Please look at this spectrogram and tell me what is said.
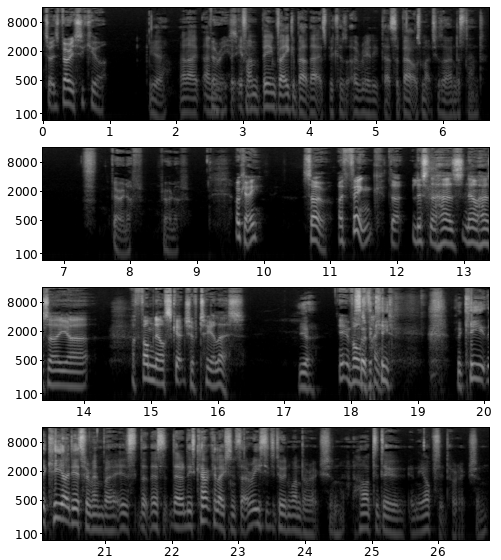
So it's very secure. Yeah, and I and Very if I'm being vague about that, it's because I really that's about as much as I understand. Fair enough. Fair enough. Okay. So I think that listener has now has a uh, a thumbnail sketch of TLS. Yeah. It involves so the paint. key, the key, the key idea to remember is that there's there are these calculations that are easy to do in one direction and hard to do in the opposite direction,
